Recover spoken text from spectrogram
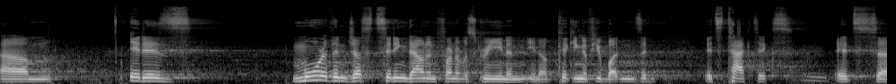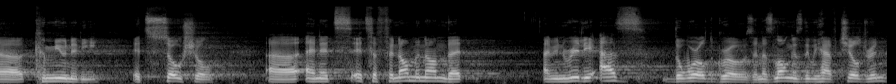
Um, it is more than just sitting down in front of a screen and you know clicking a few buttons. It, it's tactics, it's uh, community, it's social, uh, and it's it's a phenomenon that, I mean, really, as the world grows and as long as we have children,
